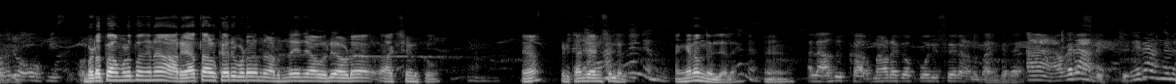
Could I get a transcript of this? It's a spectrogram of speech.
ഒരു ഓഫീസ്. ഇവിടെ ഇപ്പൊ നമ്മളിപ്പോ ഇങ്ങനെ അറിയാത്ത ആൾക്കാർ ഇവിടെ നടന്നു കഴിഞ്ഞാൽ അവർ അവിടെ ആക്ഷൻ എടുക്കും. എടുക്കാൻ ചാൻസ് ഉണ്ട് അങ്ങനൊന്നുമില്ല അല്ലേ? അല്ല അത് കർണാടക പോലീസുകാരാണ് ഭയങ്കര ആ അവരാണ്. ഇവരങ്ങനെ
